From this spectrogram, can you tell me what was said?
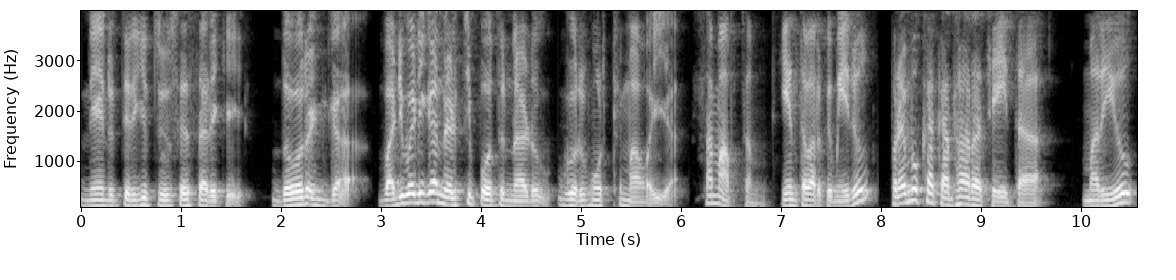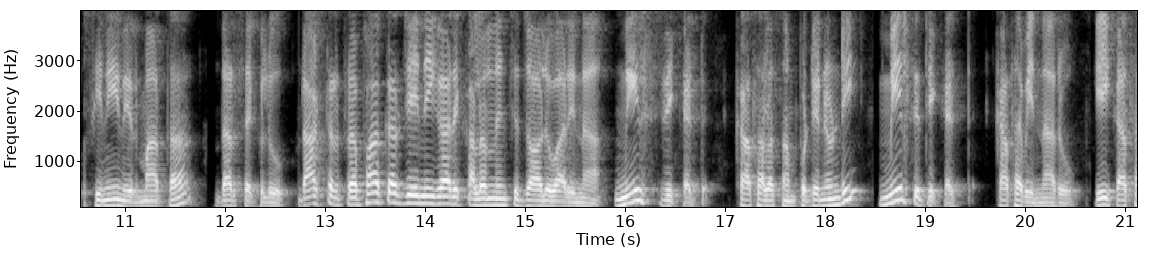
నేను తిరిగి చూసేసరికి దూరంగా వడివడిగా నడిచిపోతున్నాడు గురుమూర్తి మావయ్య. సమాప్తం. ఇంతవరకు మీరు ప్రముఖ కథా రచయిత మరియు సినీ నిర్మాత దర్శకులు. డాక్టర్ ప్రభాకర్ జైని గారి కలం నుంచి జాలువారిన మీల్స్ టికెట్ కథల సంపుటి నుండి మీల్స్ టికెట్ కథ విన్నారు. ఈ కథ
